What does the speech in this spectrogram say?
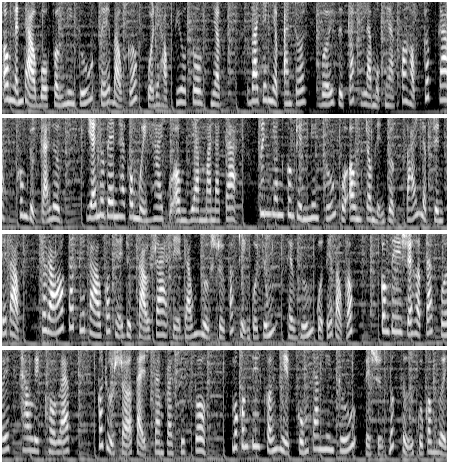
Ông lãnh đạo bộ phận nghiên cứu tế bào gốc của Đại học Kyoto, Nhật và gia nhập Andros với tư cách là một nhà khoa học cấp cao không được trả lương. Giải Nobel 2012 của ông Yamanaka vinh danh công trình nghiên cứu của ông trong lĩnh vực tái lập trình tế bào. Theo đó, các tế bào có thể được tạo ra để đảo ngược sự phát triển của chúng theo hướng của tế bào gốc. Công ty sẽ hợp tác với Calico Labs có trụ sở tại San Francisco. Một công ty khởi nghiệp cũng đang nghiên cứu về sự bất tử của con người.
